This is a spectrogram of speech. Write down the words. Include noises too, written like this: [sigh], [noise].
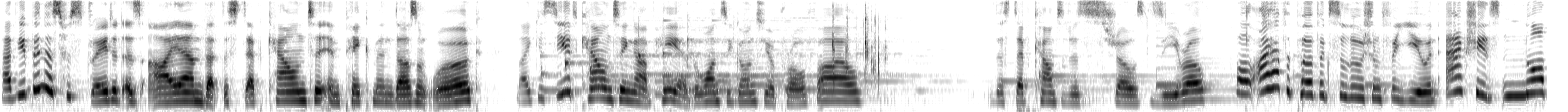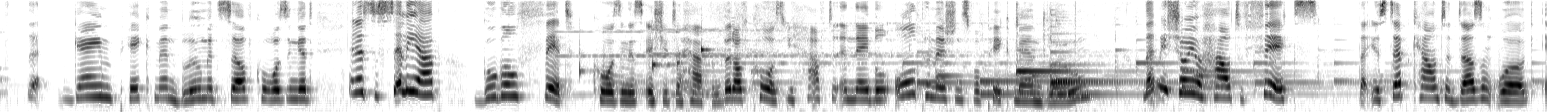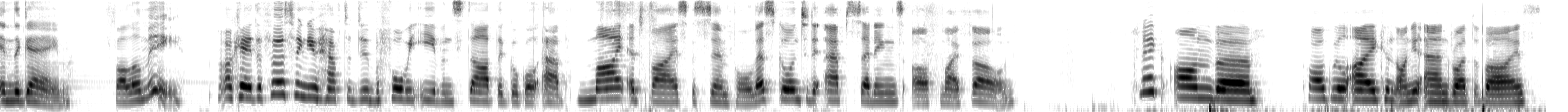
Have you been as frustrated as I am that the step counter in Pikmin doesn't work? Like you see it counting up here, but once you go into your profile, the step counter just shows zero. Well, I have the perfect solution for you, and actually it's not the game Pikmin Bloom itself causing it, it is the silly app Google Fit causing this issue to happen. But of course, you have to enable all permissions for Pikmin Bloom. Let me show you how to fix that your step counter doesn't work in the game. Follow me. Okay, the first thing you have to do before we even start the Google app, my advice is simple. Let's go into the app settings of my phone. Click on the cogwheel icon on your Android device.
